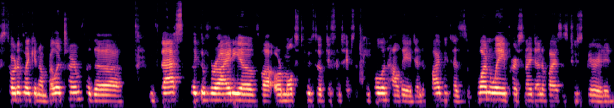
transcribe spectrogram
sort of like an umbrella term for the vast, like the variety of uh, or multitudes of different types of people and how they identify. Because one way a person identifies is two spirited,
